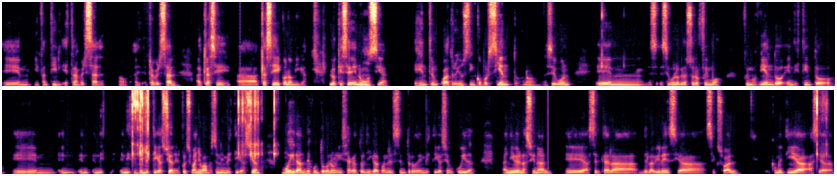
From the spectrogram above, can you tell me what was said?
em, infantil es transversal, eh, transversal a clases a clase económicas. Lo que se denuncia es entre un 4 y un 5%, ¿no? según, em, según lo que nosotros fuimos fuimos viendo en, distintos, em, en, distintas investigaciones. El próximo año vamos a hacer una investigación muy grande junto con la Universidad Católica, con el Centro de Investigación Cuida a nivel nacional, eh, acerca de la, de la, violencia sexual cometida hacia,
